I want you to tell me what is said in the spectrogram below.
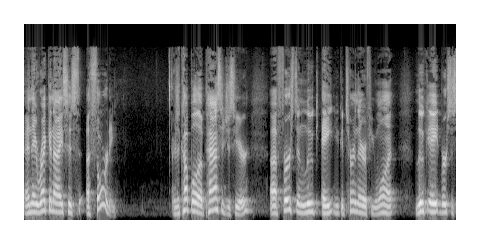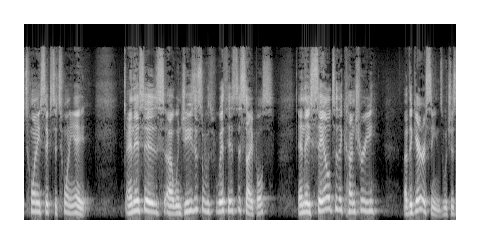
and they recognize his authority. There's a couple of passages here. Uh, first in Luke 8, you could turn there if you want. Luke 8, verses 26 to 28. And this is uh, when Jesus was with his disciples, and they sailed to the country of the Gerasenes, which is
